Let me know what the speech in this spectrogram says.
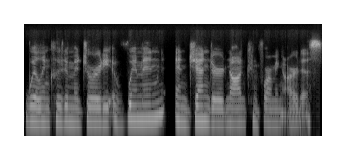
will include a majority of women and gender non-conforming artists.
